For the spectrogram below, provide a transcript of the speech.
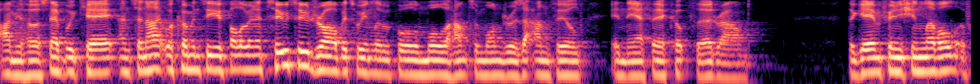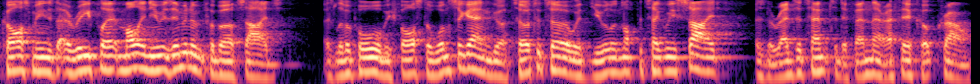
I'm your host Edward Kay, and tonight we're coming to you following a 2 2 draw between Liverpool and Wolverhampton Wanderers at Anfield in the FA Cup third round. The game finishing level, of course, means that a replay at Molineux is imminent for both sides, as Liverpool will be forced to once again go toe to toe with Julian Lopetegui's side as the Reds attempt to defend their FA Cup crown.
